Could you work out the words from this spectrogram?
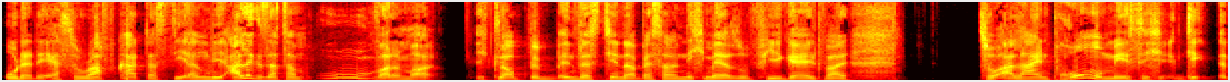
oder der erste Rough Cut, dass die irgendwie alle gesagt haben, uh, warte mal, ich glaube, wir investieren da besser nicht mehr so viel Geld, weil so allein promomäßig äh,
